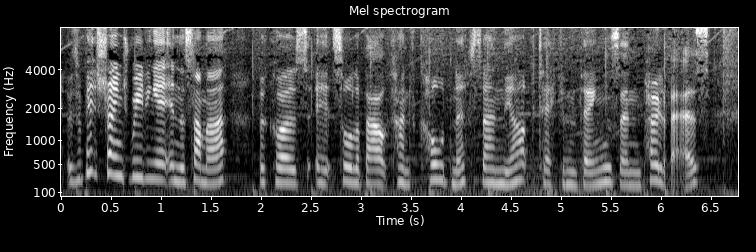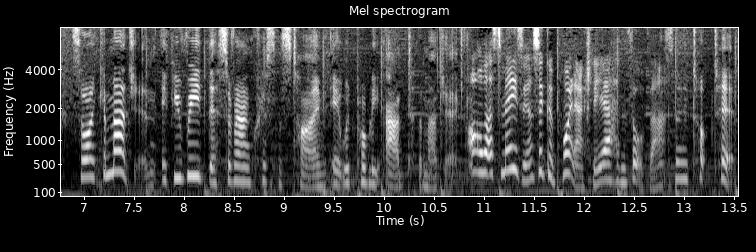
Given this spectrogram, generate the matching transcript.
it was a bit strange reading it in the summer because it's all about kind of coldness and the Arctic and things and polar bears. So I can imagine if you read this around Christmas time, it would probably add to the magic. Oh, that's amazing. That's a good point, actually. Yeah, I hadn't thought of that. So, top tip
